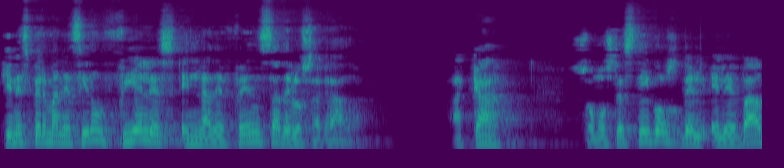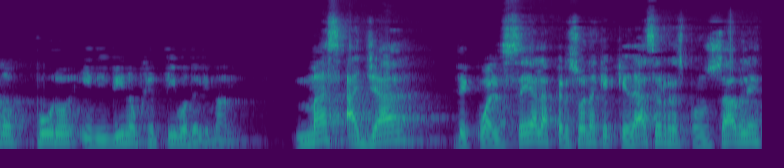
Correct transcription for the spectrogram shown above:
quienes permanecieron fieles en la defensa de lo sagrado. Acá somos testigos del elevado, puro y divino objetivo del imán, más allá de cual sea la persona que quedase responsable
